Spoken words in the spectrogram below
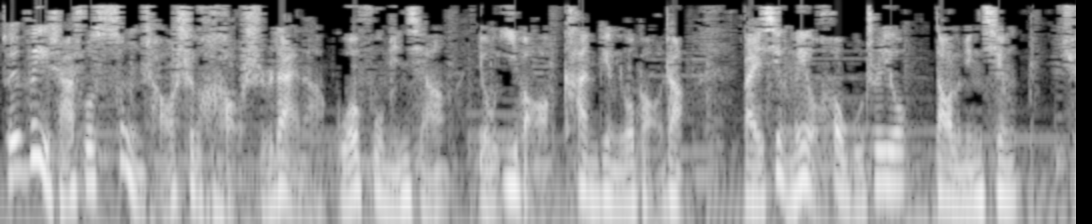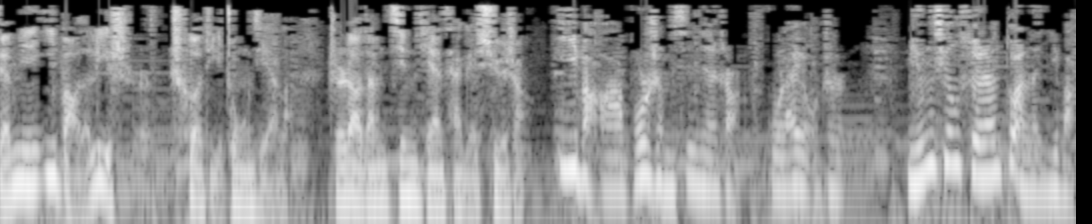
所以为啥说宋朝是个好时代呢？国富民强，有医保，看病有保障，百姓没有后顾之忧。到了明清，全民医保的历史彻底终结了。直到咱们今天才给续上医保啊，不是什么新鲜事儿，古来有之。明清虽然断了医保，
